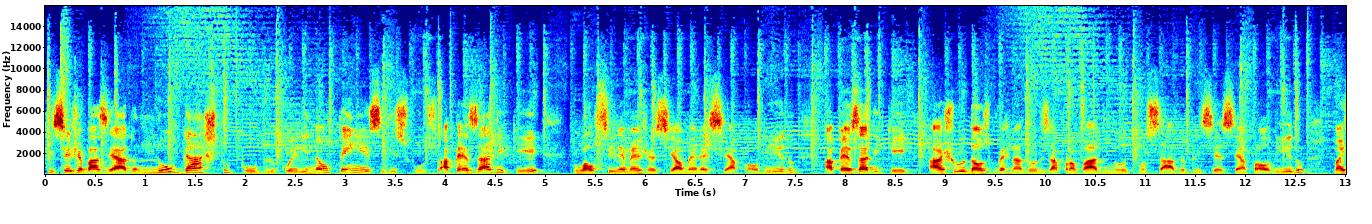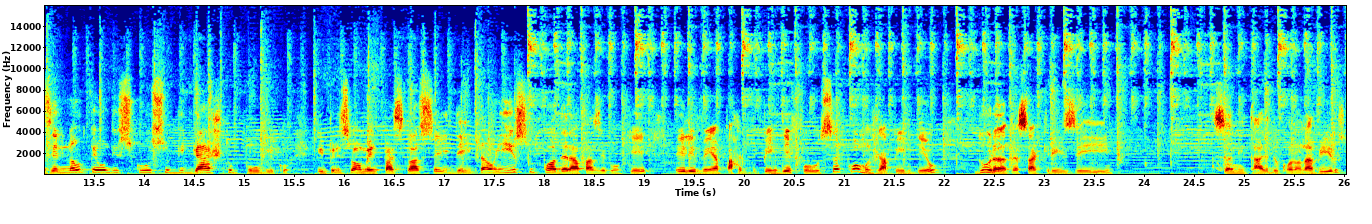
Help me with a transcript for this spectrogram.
que seja baseado no gasto público. Ele não tem esse discurso. Apesar de que o auxílio emergencial merece ser aplaudido, apesar de que a ajuda aos governadores aprovado no último sábado precisa ser aplaudido, mas ele não tem um discurso de gasto público, e principalmente para as classes C e D. Então isso poderá fazer com que ele venha perder força, como já perdeu durante essa crise sanitária do coronavírus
